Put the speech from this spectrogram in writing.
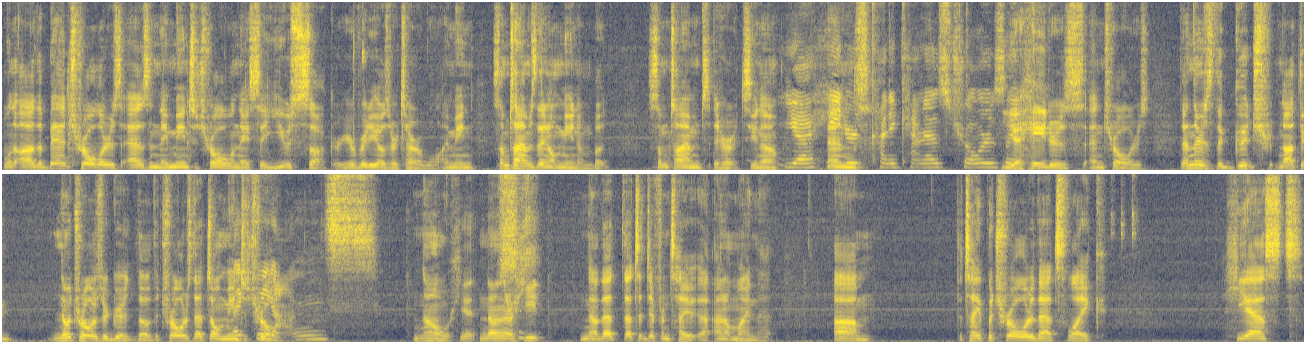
well, uh, the bad trollers as in they mean to troll when they say you suck or your videos are terrible. I mean, sometimes they don't mean them, but sometimes it hurts, you know. yeah haters kind of count as trollers like, Yeah, haters and trollers. Then there's the good, tr- not the no trollers are good though. The trollers that don't mean like to troll. youngs No, he, no, no, he, no. That that's a different type. I don't mind that. Um, the type of troller that's like, he asked,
